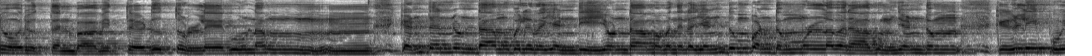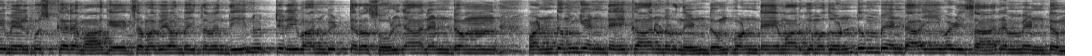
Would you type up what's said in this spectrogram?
ഒരുത്തൻ ഭാവിത്തെടുത്തുള്ള ഗുണം കണ്ടനുണ്ടാം മുബലിറയണ്ടിയുണ്ടാം അവ നില എണ്ടും പണ്ടും ഉള്ളവനാകും എണ്ടും. കിളിപ്പുവിമേൽ പുഷ്കരമാകെ ചമവയോൻ വൈത്തവൻ ദീനുറ്റുരിവാൻ വിട്ട് ഞാനണ്ടും പണ്ടും എണ്ടേ കാനുണർന്നെണ്ടും കൊണ്ടേ മാർഗമതൊണ്ടും വേണ്ട ഈ വഴി സാരം എണ്ടും.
